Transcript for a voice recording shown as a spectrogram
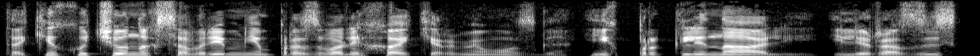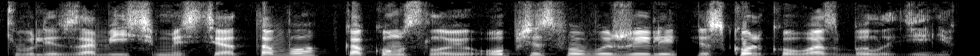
Таких ученых со временем прозвали хакерами мозга. Их проклинали или разыскивали в зависимости от того, в каком слое общества вы жили и сколько у вас было денег.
